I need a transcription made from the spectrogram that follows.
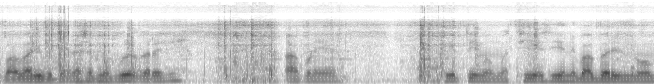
બાબારી બધાના સપના પૂરા કરે છે. આપણે ખેતીમાં મથીએ છીએ અને બાબારીનું નામ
